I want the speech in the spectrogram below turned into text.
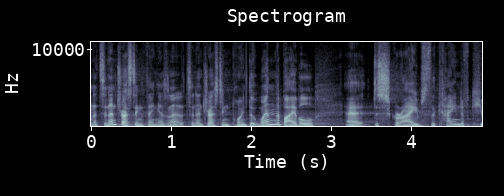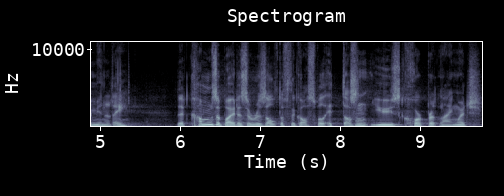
And it's an interesting thing, isn't it? It's an interesting point that when the Bible uh, describes the kind of community that comes about as a result of the gospel, it doesn't use corporate language.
